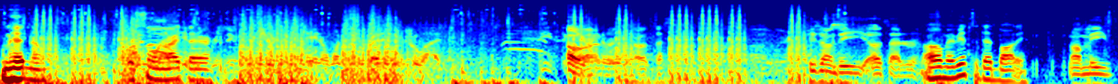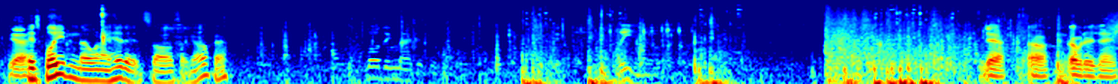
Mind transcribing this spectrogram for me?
I'm hitting him. There's someone right there. Resume securing the container once the threat is neutralized. Cease Oh, securing the room. oh, that's, Oh, he's on the other side of the room. Oh, maybe it's a dead body. On me, yeah. It's bleeding though when I hit it, so I was like, oh, okay. Loading magazine. Bleeding yeah. Oh, over there, James.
